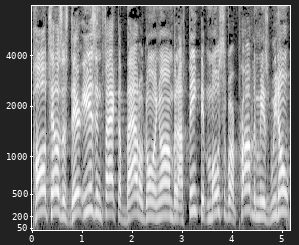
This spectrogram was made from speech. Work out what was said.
Paul tells us there is, in fact, a battle going on, but I think that most of our problem is we don't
